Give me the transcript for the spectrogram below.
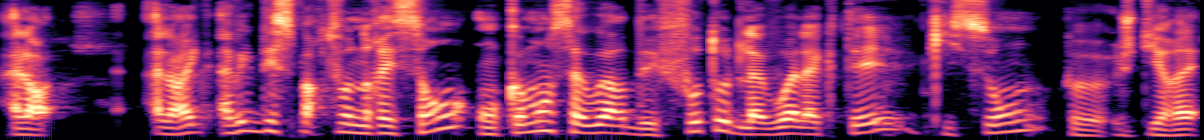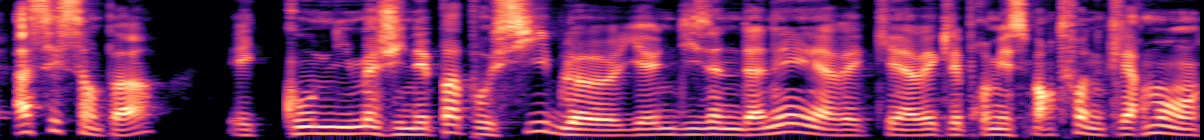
Alors, alors avec des smartphones récents, on commence à voir des photos de la Voie lactée qui sont, euh, je dirais, assez sympas et qu'on n'imaginait pas possible euh, il y a une dizaine d'années avec, avec les premiers smartphones, clairement. Hein.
